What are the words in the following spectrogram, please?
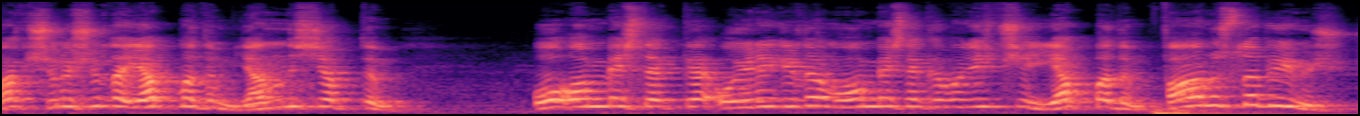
Bak şunu şurada yapmadım. Yanlış yaptım. O 15 dakika oyuna girdi ama 15 dakika boyunca hiçbir şey yapmadım. Fanusta büyümüş.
